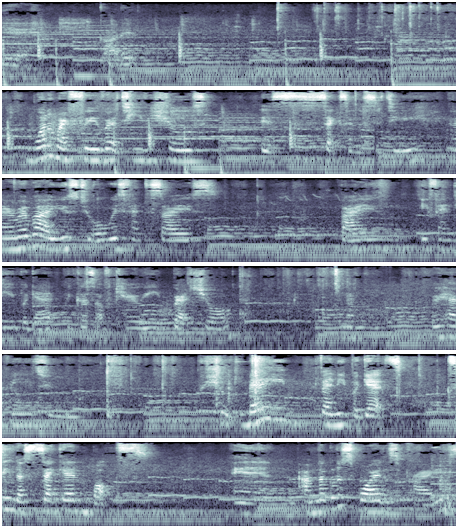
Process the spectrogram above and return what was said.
Yeah, got it. One of my favorite TV shows is Sex and the City. And I remember I used to always fantasize buying a Fendi baguette because of Carrie Bradshaw. Very happy to shoot many Fendi baguettes. Seeing the second box and I'm not gonna spoil the surprise.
